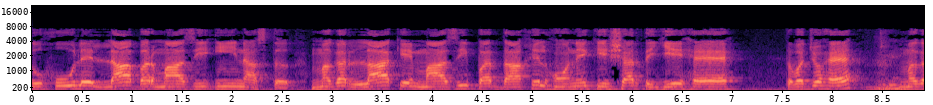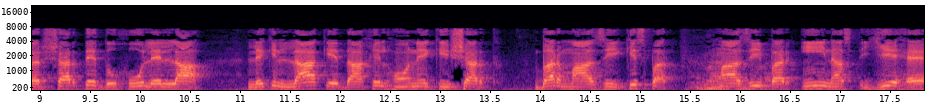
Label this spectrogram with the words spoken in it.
دخول لا برماضی این است مگر لا کے ماضی پر داخل ہونے کی شرط یہ ہے۔ توجہ ہے؟ مگر شرط دخول لا، لیکن لا کے داخل ہونے کی شرط، بر ماضی، کس پر؟ ماضی پر این است یہ ہے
